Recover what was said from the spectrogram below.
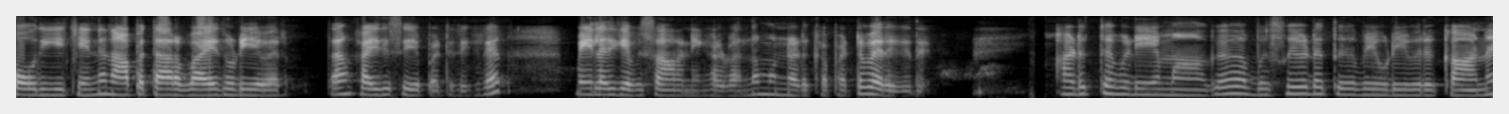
பகுதியைச் சேர்ந்த நாற்பத்தாறு வயதுடையவர் தான் கைது செய்யப்பட்டிருக்கிறார். மேலதிக விசாரணைகள் வந்து முன்னெடுக்கப்பட்டு வருகிறது. அடுத்த விடயமாக விசேட தேவையுடையவருக்கான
